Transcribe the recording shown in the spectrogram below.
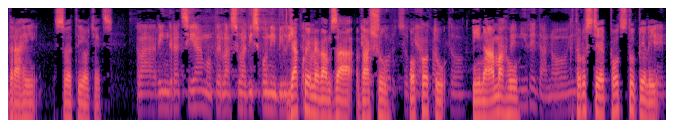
drahý svätý Otec. Ďakujeme vám za vašu ochotu i námahu, ktorú ste podstúpili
